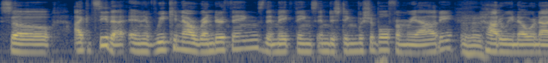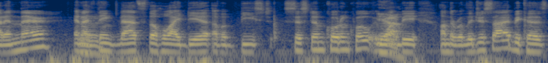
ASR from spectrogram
So I could see that, and if we can now render things that make things indistinguishable from reality, Mhm. how do we know we're not in there? And I Mhm. think that's the whole idea of a beast system, quote unquote. If you want to be on the religious side, because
